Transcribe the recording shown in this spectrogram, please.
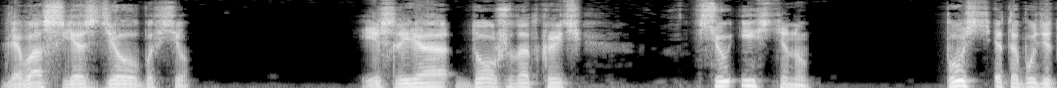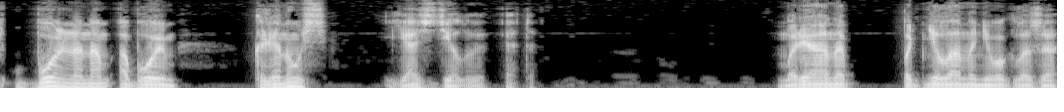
для вас я сделал бы все. Если я должен открыть всю истину, пусть это будет больно нам обоим, клянусь, я сделаю это». Мариана подняла на него глаза.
